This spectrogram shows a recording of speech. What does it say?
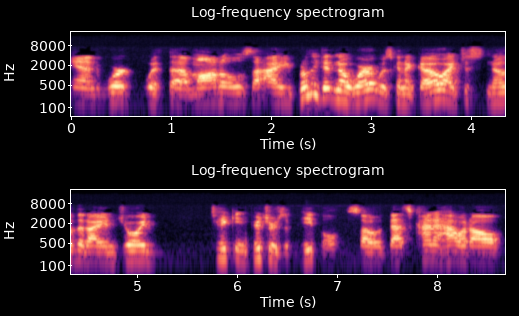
and work with uh, models. I really didn't know where it was going to go. I just know that I enjoyed taking pictures of people. So that's kind of how it all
